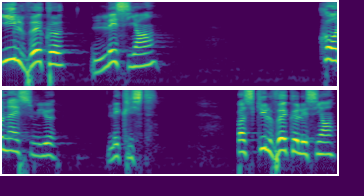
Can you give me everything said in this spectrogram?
il veut que les siens connaissent mieux les Christ. Parce qu'il veut que les siens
